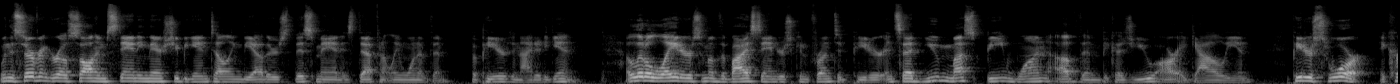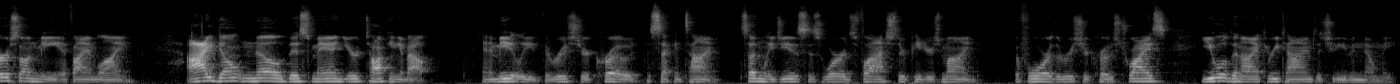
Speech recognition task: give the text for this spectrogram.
When the servant girl saw him standing there, she began telling the others, "This man is definitely one of them." But Peter denied it again. A little later, some of the bystanders confronted Peter and said, You must be one of them because you are a Galilean. Peter swore, A curse on me if I am lying. I don't know this man you're talking about. And immediately the rooster crowed the second time. Suddenly Jesus' words flashed through Peter's mind. Before the rooster crows twice, you will deny three times that you even know me.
